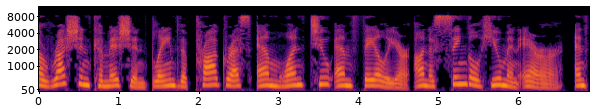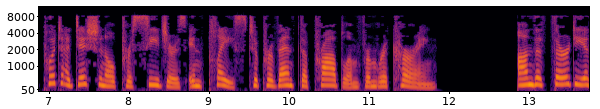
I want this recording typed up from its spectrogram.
A Russian commission blamed the Progress M12M failure on a single human error, and put additional procedures in place to prevent the problem from recurring. On 30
